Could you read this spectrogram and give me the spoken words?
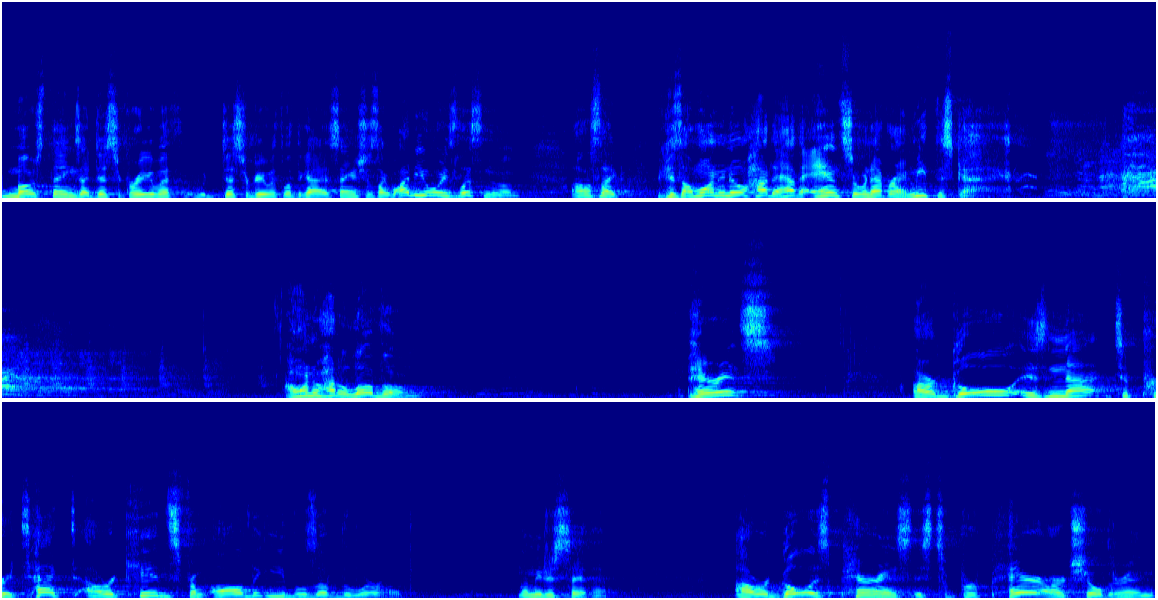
most things I disagree with, disagree with what the guy is saying. She's like, why do you always listen to him? I was like, because I want to know how to have an answer whenever I meet this guy. I want to know how to love them. Parents, our goal is not to protect our kids from all the evils of the world. Let me just say that. Our goal as parents is to prepare our children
